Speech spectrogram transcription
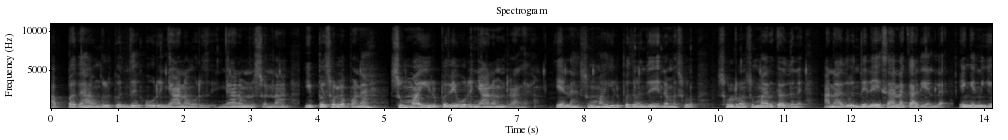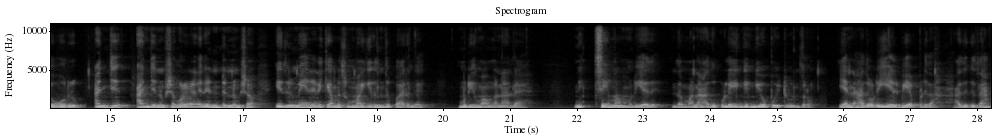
அப்போ தான் அவங்களுக்கு வந்து ஒரு ஞானம் வருது. ஞானம்னு சொன்னால் இப்போ சொல்லப்போனால் சும்மா இருப்பதே ஒரு ஞானம்ன்றாங்க. ஏன்னா சும்மா இருப்பது வந்து நம்ம சொ சொல்கிறோம் சும்மா இருக்கிறதுன்னு ஆனால் அது வந்து லேசான காரியம் இல்லை. எங்கே நீங்கள் ஒரு அஞ்சு அஞ்சு நிமிஷம் கூட வேணாம் ரெண்டு நிமிஷம் எதுவுமே நினைக்காம சும்மா இருந்து பாருங்கள் முடியுமா உங்களால்? நிச்சயமாக முடியாது. இந்த மனம் அதுக்குள்ளே எங்கெங்கேயோ போயிட்டு வந்துடும் ஏன்னா அதோட இயல்பே அப்படி தான் அதுக்கு தான்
